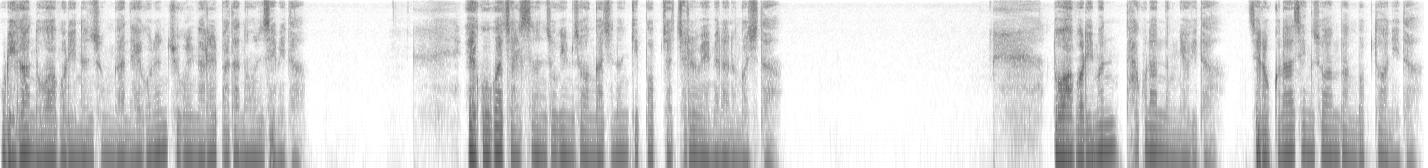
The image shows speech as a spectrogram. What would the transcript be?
우리가 놓아버리는 순간 에고는 죽을 날을 받아놓은 셈이다. 에고가 잘 쓰는 속임수 한 가지는 기법 자체를 외면하는 것이다. 놓아버림은 타고난 능력이다. 새롭거나 생소한 방법도 아니다.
